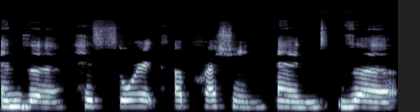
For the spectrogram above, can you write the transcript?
and the historic oppression and the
